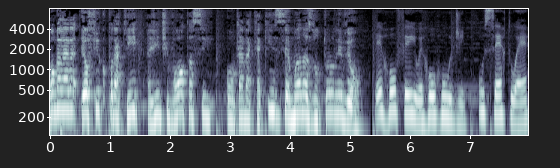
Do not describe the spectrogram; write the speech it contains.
Bom, galera, eu fico por aqui. A gente volta a se encontrar daqui a 15 semanas no Turno Livre 1. Errou feio, errou rude. O certo é,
